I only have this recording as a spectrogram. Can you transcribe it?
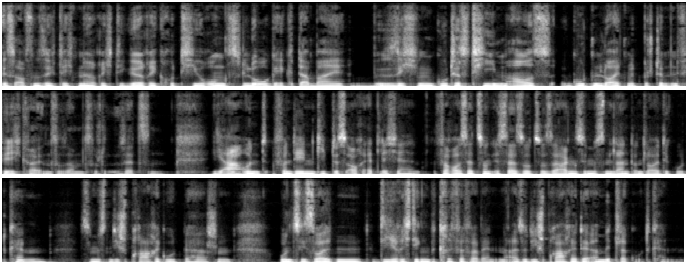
ist offensichtlich eine richtige Rekrutierungslogik dabei, sich ein gutes Team aus guten Leuten mit bestimmten Fähigkeiten zusammenzusetzen. Ja, und von denen gibt es auch etliche. Voraussetzung ist ja sozusagen, sie müssen Land und Leute gut kennen, sie müssen die Sprache gut beherrschen und sie sollten die richtigen Begriffe verwenden, also die Sprache der Ermittler gut kennen.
